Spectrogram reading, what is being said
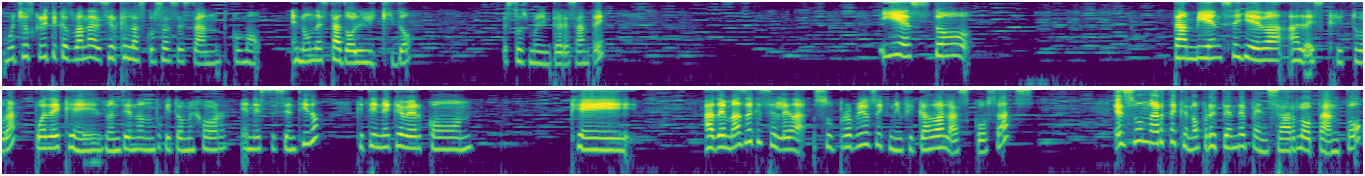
Muchos críticos van a decir que las cosas están como en un estado líquido. Esto es muy interesante. Y esto también se lleva a la escritura. Puede que lo entiendan un poquito mejor en este sentido, que tiene que ver con que además de que se le da su propio significado a las cosas, es un arte que no pretende pensarlo tanto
